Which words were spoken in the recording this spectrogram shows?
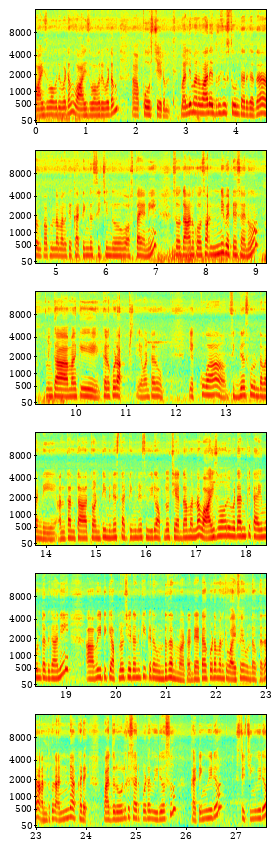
వాయిస్ ఓవర్ ఇవ్వడం వాయిస్ ఓవర్ ఇవ్వడం పోస్ట్ చేయడం. మళ్ళీ మన వాళ్ళు ఎదురు చూస్తూ ఉంటారు కదా. పాపం మనకి కటింగ్ స్టిచ్చింగ్ వస్తాయని. సో దానికోసం అన్నీ పెట్టేశాను. ఇంకా మనకి ఇక్కడ కూడా ఏమంటారు? ఎక్కువ సిగ్నల్స్ కూడా ఉండవండి. అంతంత twenty minutes thirty minutes video upload చేద్దామన్నా వాయిస్ ఓవర్ ఇవ్వడానికి టైం ఉంటుంది కానీ ఆ వీటికి అప్లోడ్ చేయడానికి ఇక్కడ ఉండదన్నమాట. డేటా కూడా మనకి వైఫై ఉండవు కదా. అందుకని అన్నీ అక్కడే. పది రోజులకి సరిపడా videos cutting video stitching video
